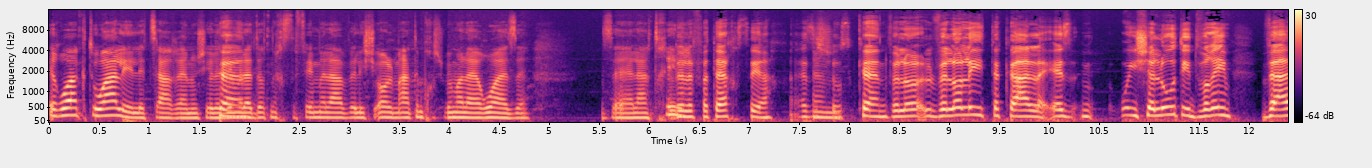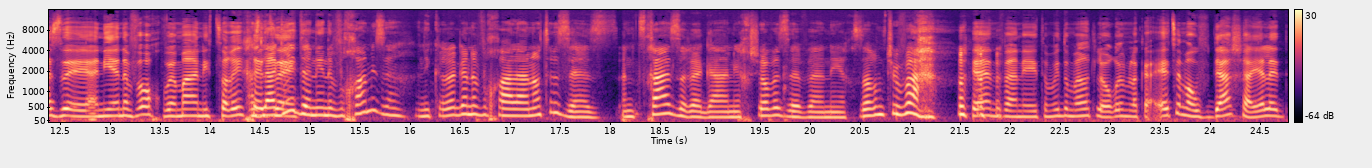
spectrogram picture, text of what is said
אירוע אקטואלי לצערנו, שילדים כן. וילדות נחשפים אליו, ולשאול מה אתם חושבים על האירוע הזה. זה להתחיל. ולפתח שיח, איזשהו, כן, כן ולא, ולא להיתקע על איזה, ישאלו אותי דברים. ואז uh, אני אהיה נבוך, ומה אני צריך את זה. אז להגיד, אני נבוכה מזה. אני כרגע נבוכה לענות על זה, אז אני צריכה איזה רגע, אני אחשוב על זה ואני אחזור עם תשובה. כן, ואני תמיד אומרת להורים. עצם העובדה שהילד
